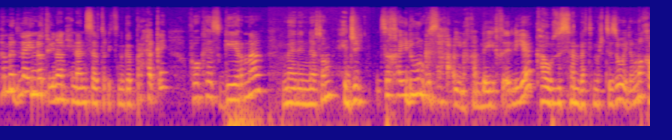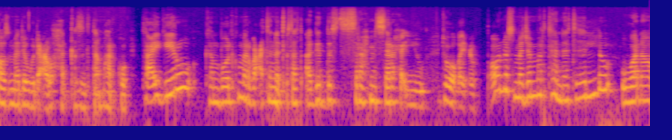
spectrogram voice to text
ከም ኣድላይነቱ ኢና ንሕና ንሰብ ትርኢት ንገብር ሓቂ ፎከስ ጌርና መንነቶም ሕጂ። እቲ ከይዲ እውን ክሳኸዐልና ከም ለይክእል እየ ካብዚ ሰንበት ትምህርቲ እዚ ወይ ደሞ ካብዚ መደብ ውድዓዊ ሓቂ እዚ ዝተምሃርኩ። ታይ ጌሩ ከም በልኩም ኣርባዕተ ነጥብታት ኣገደስቲ ስራሕ ምስ ሰረሐ እዩ ተወቒዑ። ጳውሎስ መጀመርታ ነቲ ህልው እዋናዊ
